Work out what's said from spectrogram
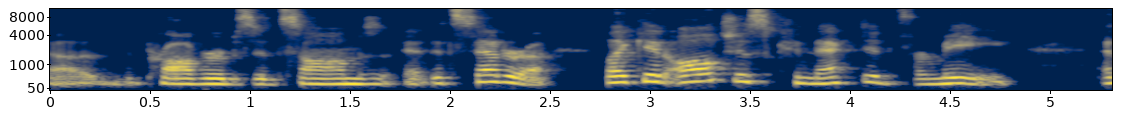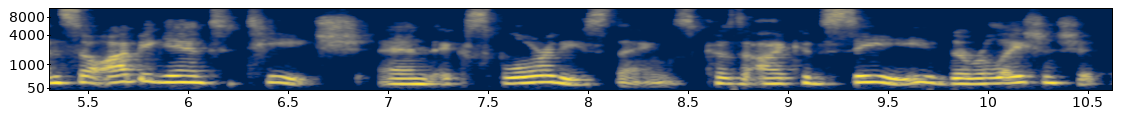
uh, the proverbs and psalms etc like it all just connected for me. And so I began to teach and explore these things because I could see the relationship.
